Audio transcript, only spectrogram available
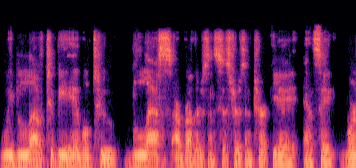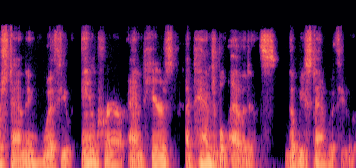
We'd love to be able to bless our brothers and sisters in Turkey and say, we're standing with you in prayer. And here's a tangible evidence that we stand with you.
